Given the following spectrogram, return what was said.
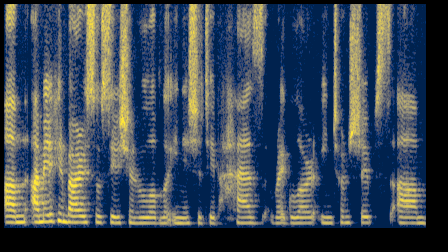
Um, American Bar Association Rule of Law Initiative has regular internships. Um,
